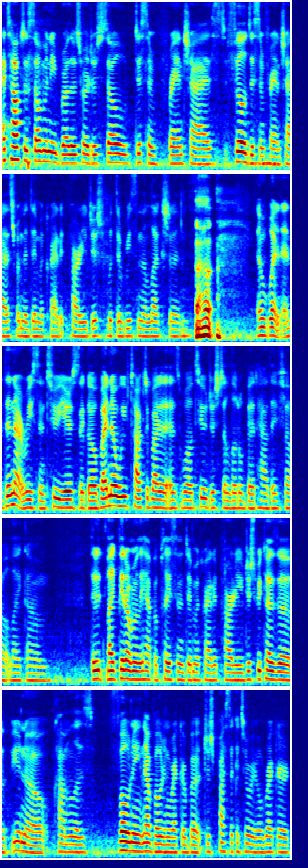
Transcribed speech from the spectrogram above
I talk to so many brothers who are just so disenfranchised, feel disenfranchised from the Democratic Party just with the recent elections. uh, and and they're not recent two years ago but i know we've talked about it as well too just a little bit how they felt like um they like they don't really have a place in the democratic party just because of you know kamala's voting not voting record but just prosecutorial record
